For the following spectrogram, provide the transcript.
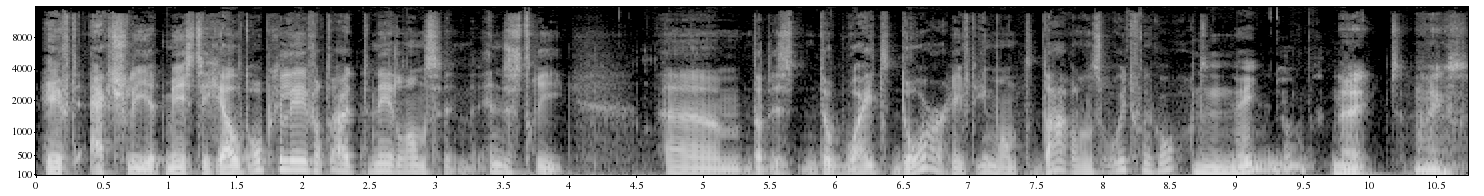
heeft actually het meeste geld opgeleverd uit de Nederlandse industrie. Ehm, dat is The White Door. Heeft iemand daar al eens ooit van gehoord? Nee. Nee, zeg maar niks.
